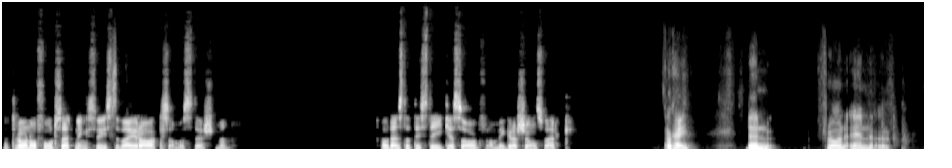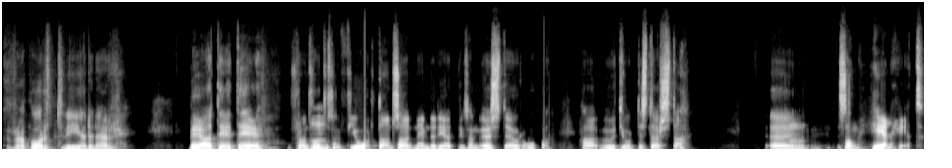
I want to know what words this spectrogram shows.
Jag tror nog fortsättningsvis det var Irak som var störst men av den statistik jag såg från Migrationsverk. Okej. Okay. Den från en rapport via det där BATT från 2014 mm. så nämnde de att liksom Östeuropa har utgjort det största eh, mm. som helhet.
